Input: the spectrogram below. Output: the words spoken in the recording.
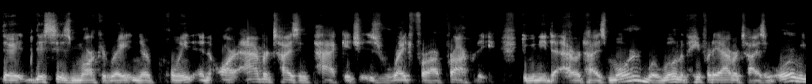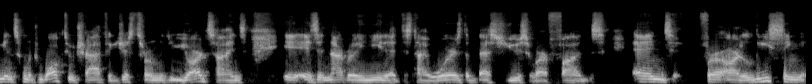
this is market rate and their point and our advertising package is right for our property. Do we need to advertise more? We're willing to pay for the advertising or are we getting so much walkthrough traffic just from yard signs is it not really needed at this time? Where's the best use of our funds? And for our leasing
